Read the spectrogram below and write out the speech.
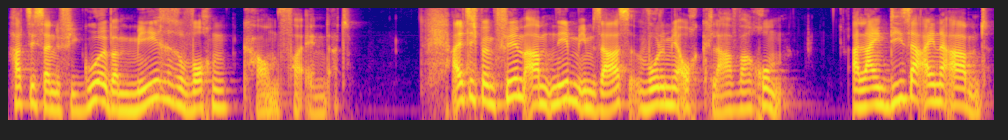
hat sich seine Figur über mehrere Wochen kaum verändert. Als ich beim Filmabend neben ihm saß, wurde mir auch klar, warum. Allein dieser eine Abend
